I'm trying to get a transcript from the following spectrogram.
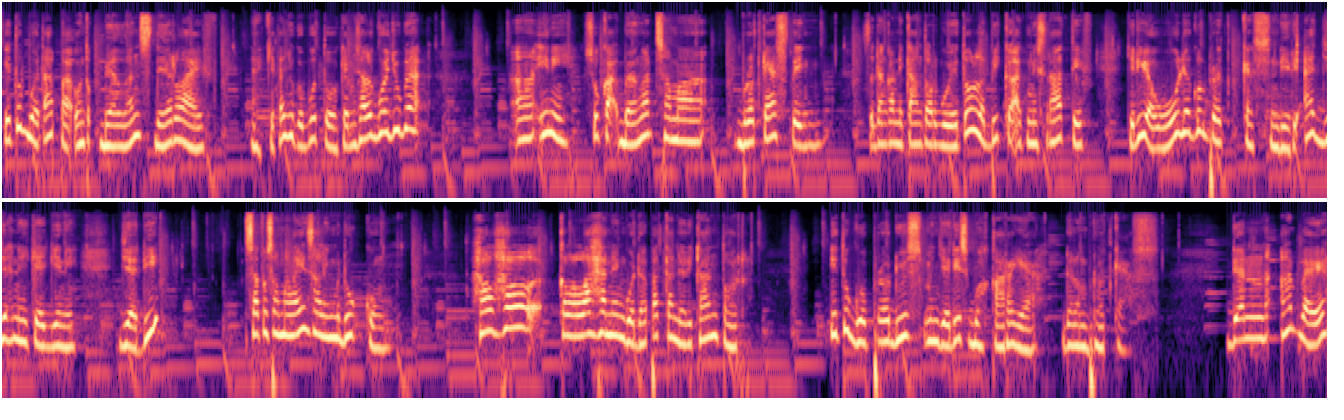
Itu buat apa? Untuk balance their life Nah kita juga butuh. Kayak misalnya gue juga uh, ini suka banget sama broadcasting. Sedangkan di kantor gue itu lebih ke administratif. Jadi ya udah gue broadcast sendiri aja nih kayak gini. Jadi satu sama lain saling mendukung. Hal-hal kelelahan yang gue dapatkan dari kantor itu gue produce menjadi sebuah karya dalam broadcast. Dan apa ya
